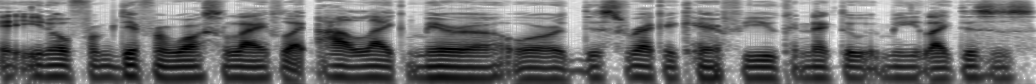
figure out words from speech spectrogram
eh, you know, from different walks of life, like I like Mira or this record care for you connected with me. Like this is,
